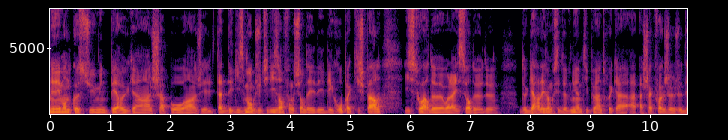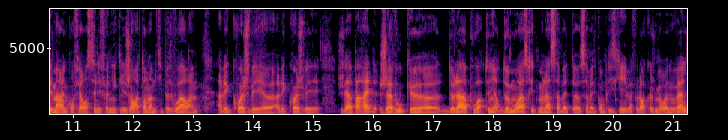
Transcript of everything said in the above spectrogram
élément de costume, une perruque, un chapeau, j'ai des tas de déguisements que j'utilise en fonction des groupes à qui je parle, histoire de garder donc c'est devenu un petit peu un truc à chaque fois que je démarre une conférence téléphonique, les gens attendent un petit peu de voir, heu, avec quoi quoi je vais apparaître. J'avoue que, heu, de là à pouvoir tenir 2 mois à ce rythme-là, ça va être, ça va être compliqué, il va falloir que je me renouvelle.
